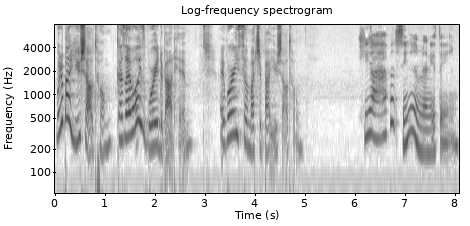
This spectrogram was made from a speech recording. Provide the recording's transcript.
What about Yu Xiaotong? Because I've always worried about him. I worry so much about Yu Xiaotong. He, I haven't seen him anything.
